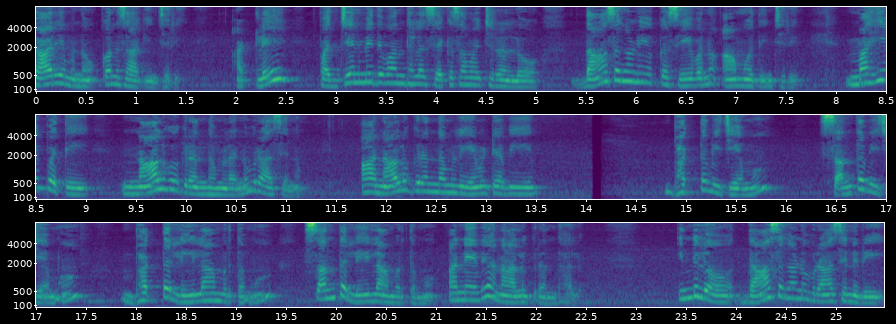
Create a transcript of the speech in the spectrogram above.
కార్యమును కొనసాగించరి. అట్లే పద్దెనిమిది వందల శక సంవత్సరంలో దాసగణు యొక్క సేవను ఆమోదించిరి. మహీపతి నాలుగు గ్రంథములను వ్రాసెను. ఆ నాలుగు గ్రంథములు ఏమిటి అవి? భక్త విజయము సంత విజయము భక్త లీలామృతము సంత లీలామృతము అనేవి ఆ నాలుగు గ్రంథాలు. ఇందులో దాసగణు వ్రాసినవి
